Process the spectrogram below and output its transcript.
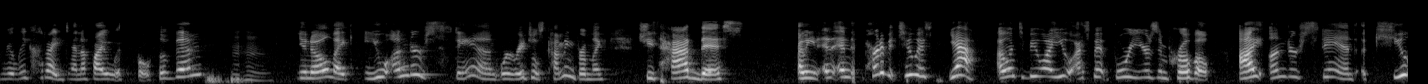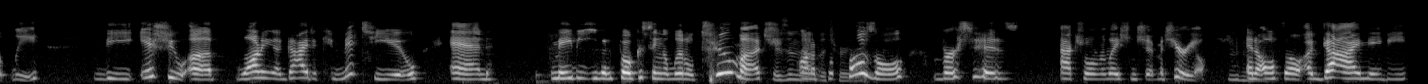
really could identify with both of them. Mhm. You know, like you understand where Rachel's coming from. Like she's had this I mean, and, and part of it too is, yeah, I went to BYU. I spent four years in Provo. I understand acutely the issue of wanting a guy to commit to you and maybe even focusing a little too much on a proposal truth? versus actual relationship material. Mm-hmm. And also a guy maybe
